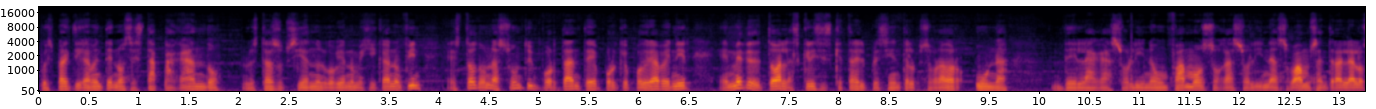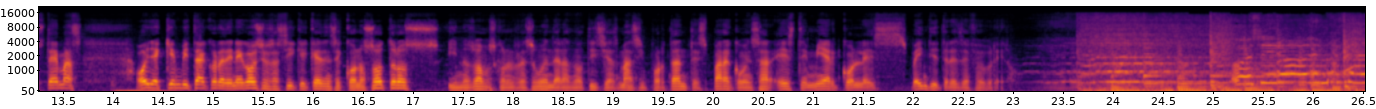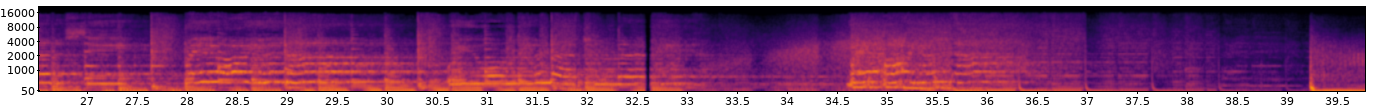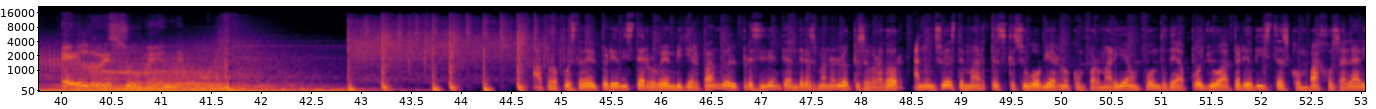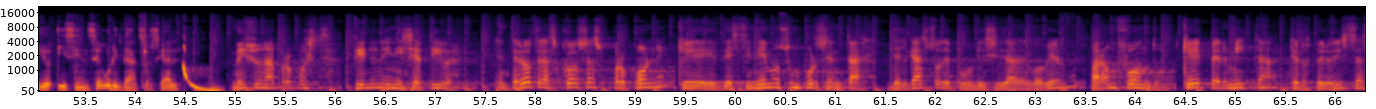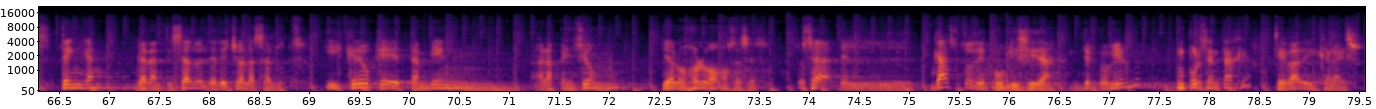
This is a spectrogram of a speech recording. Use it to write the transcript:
pues prácticamente no se está pagando, lo está subsidiando el gobierno mexicano. En fin, es todo un asunto importante porque podría venir en medio de todas las crisis que trae el presidente López Obrador una de la gasolina, un famoso gasolinazo. Vamos a entrarle a los temas. Hoy aquí en Bitácora de Negocios, así que quédense con nosotros y nos vamos con el resumen de las noticias más importantes para comenzar este miércoles 23 de febrero. El resumen. A propuesta del periodista Rubén Villalpando, el presidente Andrés Manuel López Obrador anunció este martes que su gobierno conformaría un fondo de apoyo a periodistas con bajo salario y sin seguridad social. Me hizo una propuesta, tiene una iniciativa. Entre otras cosas, propone que destinemos un porcentaje del gasto de publicidad del gobierno para un fondo que permita que los periodistas tengan garantizado el derecho a la salud. Y creo que también a la pensión, ¿no? Y a lo mejor lo vamos a hacer o sea, del gasto de publicidad del gobierno, un porcentaje se va a dedicar a eso.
